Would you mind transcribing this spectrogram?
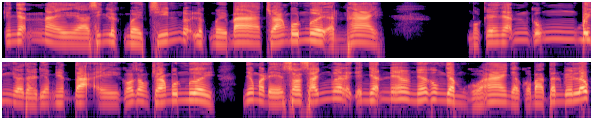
Cái nhẫn này à, sinh lực 19 nội lực 13 choáng 40 ẩn 2 một cái nhẫn cũng binh ở thời điểm hiện tại có dòng choáng 40 nhưng mà để so sánh với lại cái nhẫn nếu nhớ không nhầm của ai nhỉ? Của bà Tân Vlog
